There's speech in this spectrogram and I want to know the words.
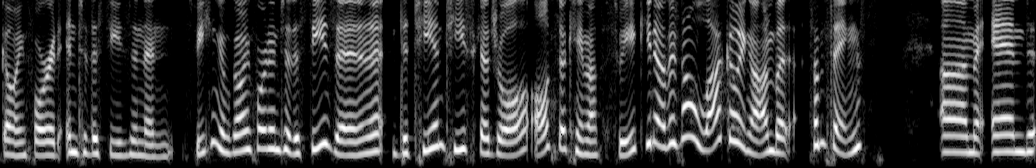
going forward into the season. And speaking of going forward into the season, the TNT schedule also came out this week. You know, there's not a lot going on, but some things. Um, and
